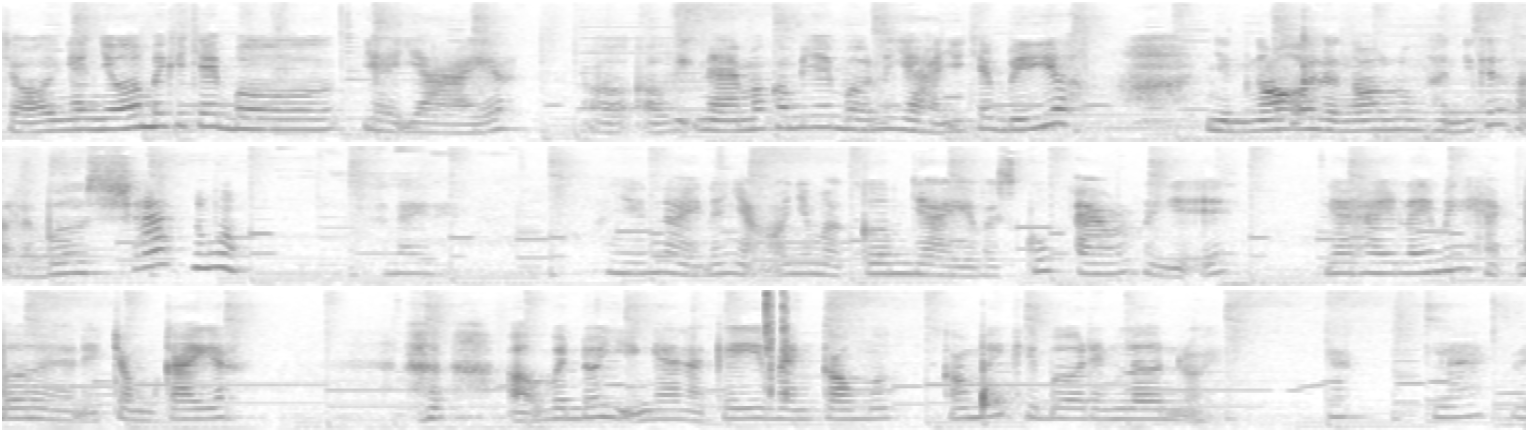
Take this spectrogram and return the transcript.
Trời ơi nghe nhớ mấy cái trái bơ dài dài á. Ở, ở Việt Nam á có mấy trái bơ nó dài như trái bí á. Nhìn ngon ơi là ngon luôn hình như cái gọi là bơ sát đúng không? Ở đây này như thế này nó nhỏ nhưng mà cơm dày và scoop out rất là dễ. Nga hay lấy mấy hạt bơ này để trồng cây á. Ở bên đối diện Nga là cây ban công á Có mấy cây bơ đang lên rồi. Cắt lát ra.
